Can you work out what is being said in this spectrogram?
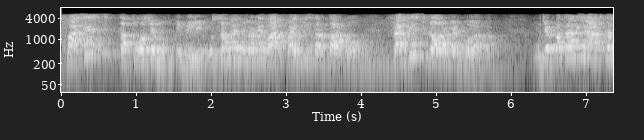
फैसिस्ट तत्वों से मुक्ति मिली। उस समय उन्होंने वाजपेयी की सरकार को फैसिस्ट गवर्नमेंट बोला था। मुझे पता नहीं आजकल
